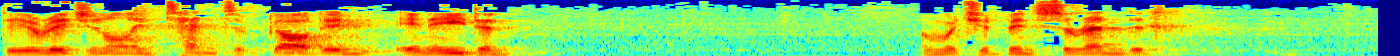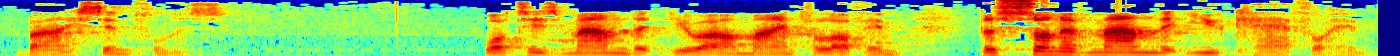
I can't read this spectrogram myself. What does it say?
the original intent of God in, in Eden, and which had been surrendered by sinfulness. What is man that you are mindful of him? The Son of Man that you care for him.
